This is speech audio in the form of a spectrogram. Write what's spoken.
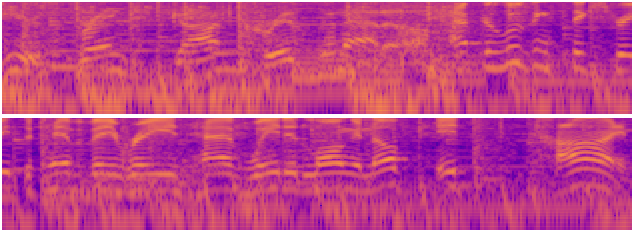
here's Frank, Scott, Chris, and Adam. After losing six straight, the Tampa Bay Rays have waited long enough. It's time.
